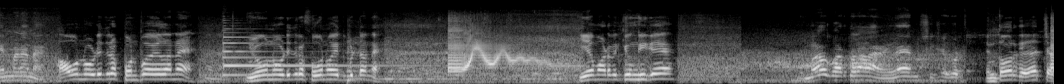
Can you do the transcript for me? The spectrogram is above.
ಏನ್ ಮಾಡಣ ಅವ್ ನೋಡಿದ್ರೆ ಫೋನ್ ಪೇ ಇದಾನೆ. ಇವ್ ನೋಡಿದ್ರೆ ಫೋನ್ ಒಯ್ದ್ ಬಿಟ್ಟಾನೆ. ಏನ್ ಮಾಡ್ಬೇಕು ಇವಂಗಿಗೆ ಇಂಥವ್ರಿಗೆ ಚಟ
